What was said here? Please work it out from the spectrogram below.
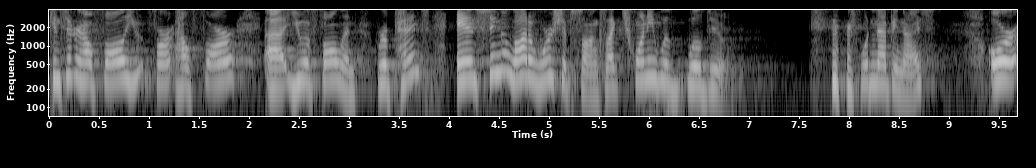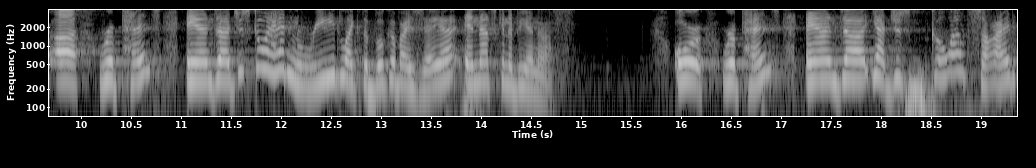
Consider how, you, far, how far uh, you have fallen. Repent and sing a lot of worship songs, like 20 will, will do. Wouldn't that be nice? Or uh, repent and uh, just go ahead and read like the book of Isaiah, and that's going to be enough. Or repent and uh, yeah, just go outside,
